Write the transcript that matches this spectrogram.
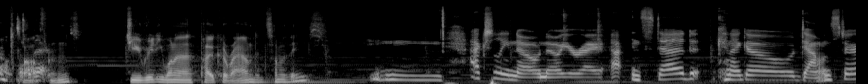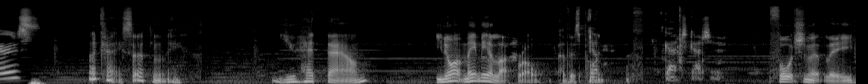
Oh, bathrooms. Do you really want to poke around in some of these? Mm, actually, no, no, you're right. Uh, instead, can I go downstairs? Okay, certainly. You head down. You know what? Make me a luck roll at this point. Gotcha, gotcha. Fortunately,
